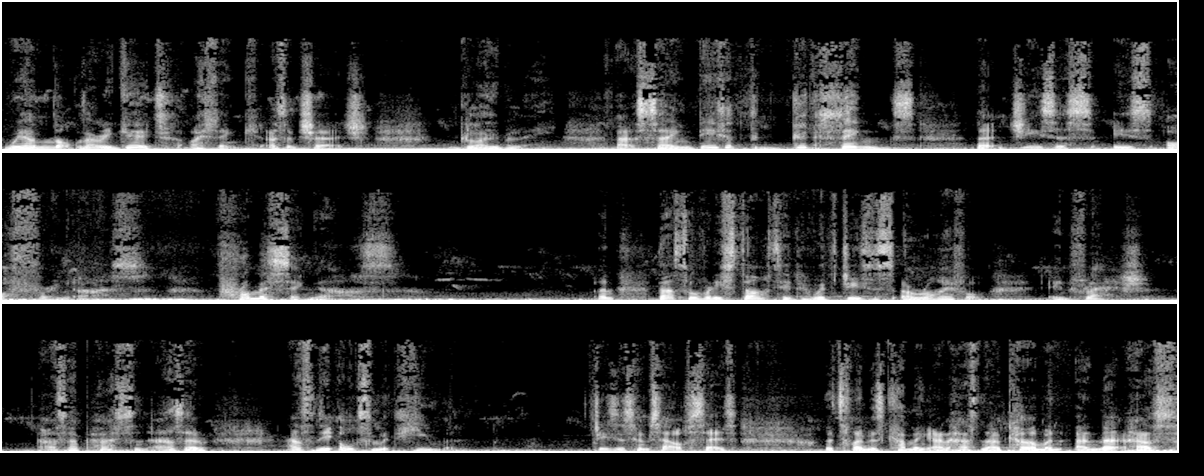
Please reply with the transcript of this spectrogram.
We are not very good, I think, as a church globally at saying these are the good things that Jesus is offering us, promising us. And that's already started with Jesus' arrival in flesh, as a person, as a as the ultimate human. Jesus himself says, the time is coming and has now come, and, and that has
